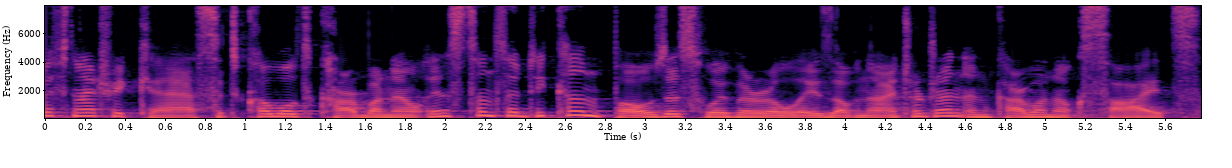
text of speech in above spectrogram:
With nitric acid, cobalt carbonyl instantly decomposes with the release of nitrogen and carbon oxides.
